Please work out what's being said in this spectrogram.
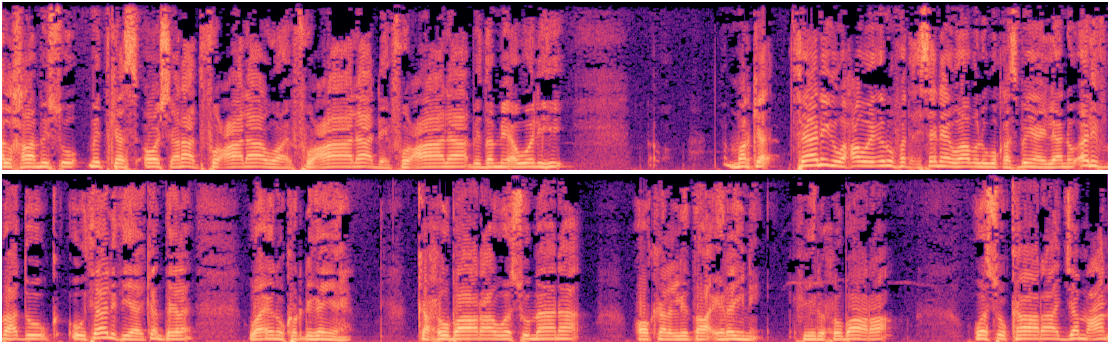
alkhaamisu midkas oo shanaad fucaalaa waay fucaalaa dheh fucaalaa bidami awalihi marka thaaniga waxaa weye inuu fadxisan yahay waaba lagu qasban yahay lannu alifba hadduu uu thalith yahay kan dagla waa inuu kordhigan yahay ka xubaara wa sumaana oo kale lidaa'irayni fiiri xubaara wa sukaara jamcan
